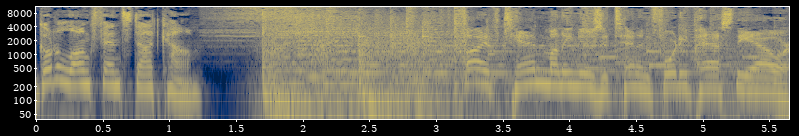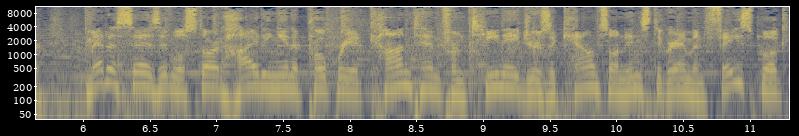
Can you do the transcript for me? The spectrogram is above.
Go to longfence.com. 510 Money News at 10 and 40 past the hour. Meta says it will start hiding inappropriate content from teenagers' accounts on Instagram and Facebook,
